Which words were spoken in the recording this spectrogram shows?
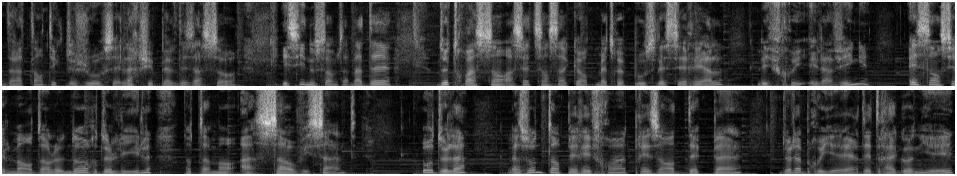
dans l'Atlantique toujours, c'est l'archipel des Açores. Ici, nous sommes à Madère. De 300 à 750 mètres poussent les céréales, les fruits et la vigne, essentiellement dans le nord de l'île, notamment à São Vicente. Au-delà, la zone tempérée froide présente des pins, de la bruyère, des dragonniers,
